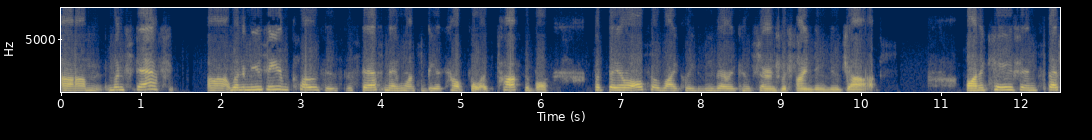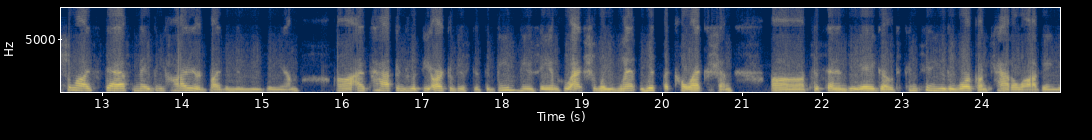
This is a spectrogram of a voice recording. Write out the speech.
Um, when staff, uh, when a museum closes, the staff may want to be as helpful as possible, but they are also likely to be very concerned with finding new jobs. On occasion, specialized staff may be hired by the new museum, uh, as happened with the archivist at the Bead Museum, who actually went with the collection uh, to San Diego to continue to work on cataloging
